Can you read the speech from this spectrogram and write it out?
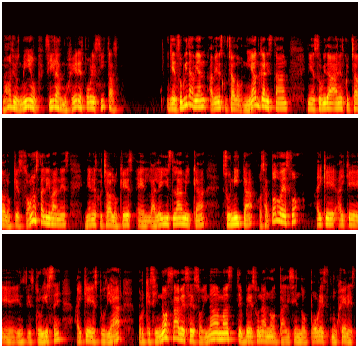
no, Dios mío, sí, las mujeres, pobrecitas. Y en su vida habían, habían escuchado ni Afganistán, ni en su vida han escuchado lo que son los talibanes, ni han escuchado lo que es eh, la ley islámica sunita, o sea, todo eso hay que, hay que eh, instruirse, hay que estudiar, porque si no sabes eso y nada más te ves una nota diciendo pobres mujeres,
